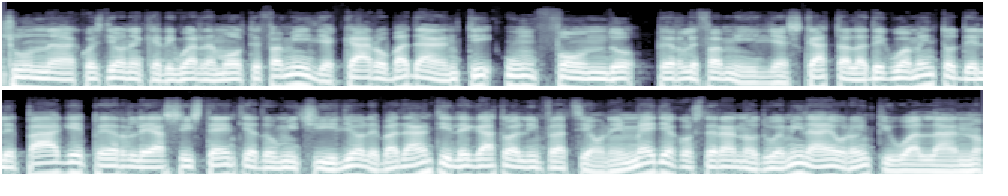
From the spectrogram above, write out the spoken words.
su una questione che riguarda molte famiglie. Caro Badanti, un fondo per le famiglie. Scatta l'adeguamento delle paghe per le assistenti a domicilio, le badanti, legato all'inflazione. In media costeranno 2.000 euro in più all'anno.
